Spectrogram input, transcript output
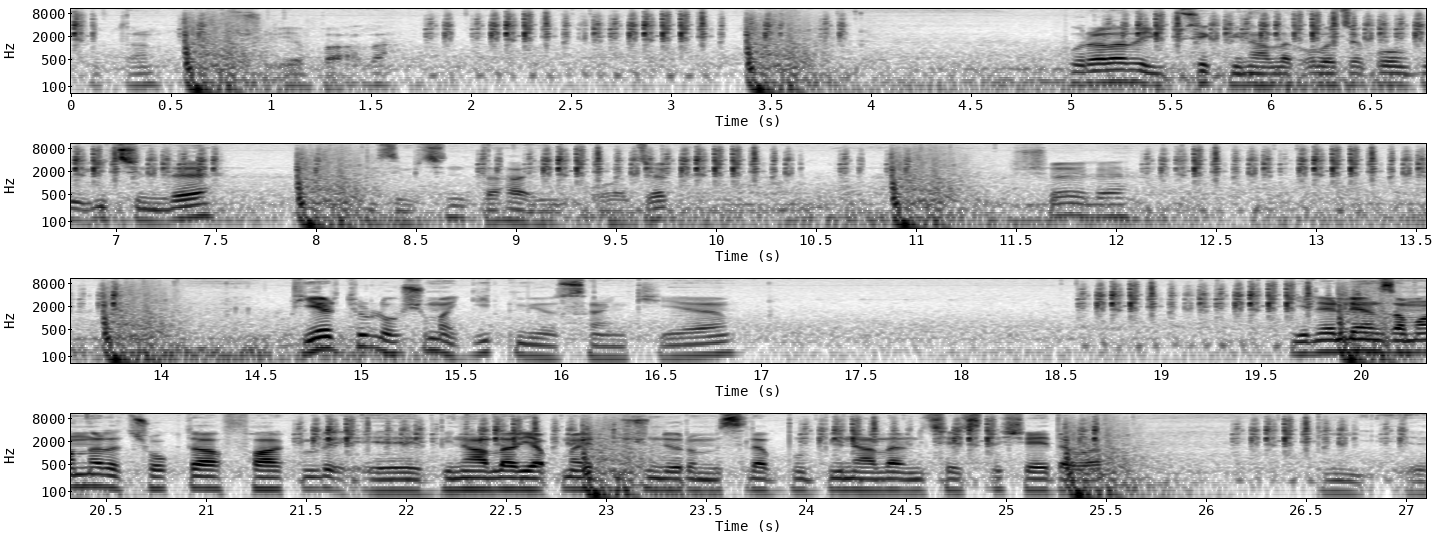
Şuradan şuraya bağla. Buralara yüksek binalar olacak olduğu için de bizim için daha iyi olacak. Şöyle. Diğer türlü hoşuma gitmiyor sanki ya. İlerleyen zamanlarda çok daha farklı e, binalar yapmayı düşünüyorum. Mesela bu binaların içerisinde şey de var. Bir e,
